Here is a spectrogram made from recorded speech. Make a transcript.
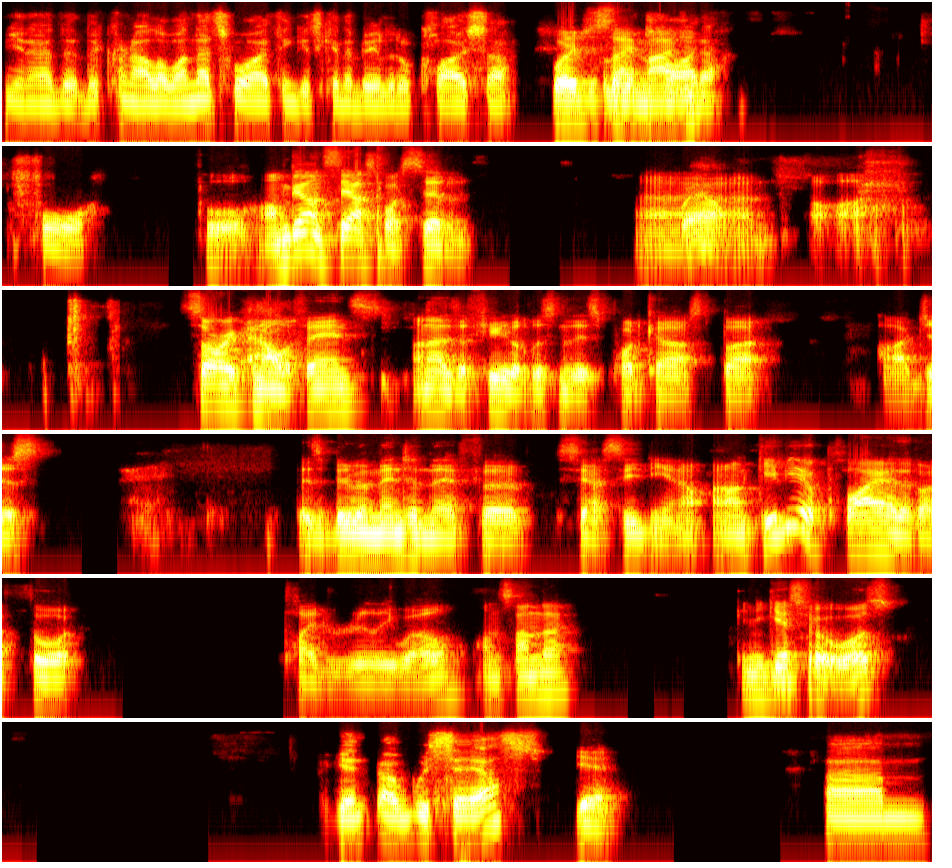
you know the the Cronulla one. That's why I think it's going to be a little closer. What did you say, margin? Four. Four. I'm going South by seven. Uh, Wow. oh, sorry, Cronulla fans. I know there's a few that listen to this podcast, but I just there's a bit of momentum there for South Sydney, and I'll, and I'll give you a player that I thought played really well on Sunday. Can you guess who it was? Again uh, with South. Yeah. Um,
